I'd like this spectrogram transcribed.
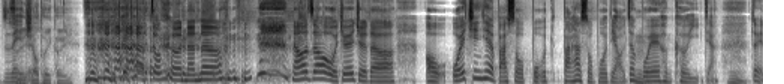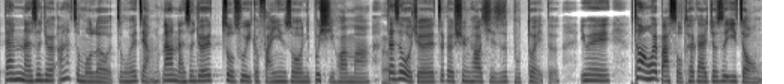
之所以类的。小腿可以，怎么可能呢？然后之后我就会觉得，哦，我会轻轻的把手拨，把他的手拨掉，这样不会很刻意这样。嗯对，但男生就会啊，怎么了？怎么会这样？那男生就会做出一个反应说你不喜欢吗？嗯但是我觉得这个讯号其实是不对的，因为通常会把手推开，就是一种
